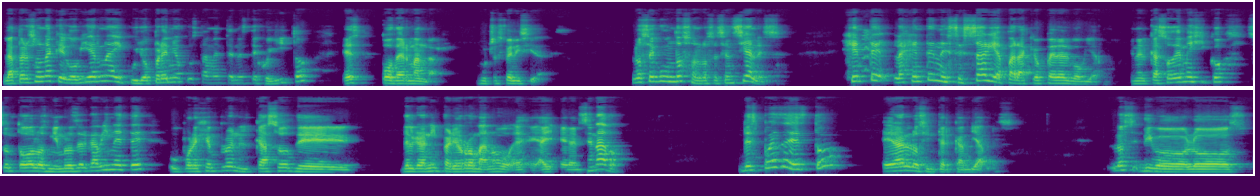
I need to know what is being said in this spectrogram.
La persona que gobierna y cuyo premio justamente en este jueguito es poder mandar. Muchas felicidades. Los segundos son los esenciales. Gente, la gente necesaria para que opere el gobierno. En el caso de México son todos los miembros del gabinete, o por ejemplo en el caso de, del gran imperio romano eh, eh, era el Senado. Después de esto eran los intercambiables. Los, digo, los,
